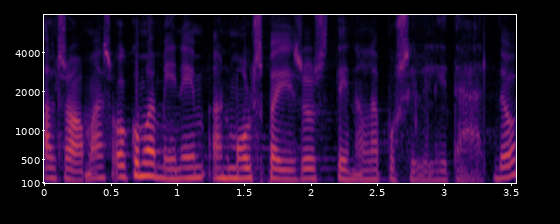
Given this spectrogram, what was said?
els homes, o com a mínim en molts països tenen la possibilitat. No?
